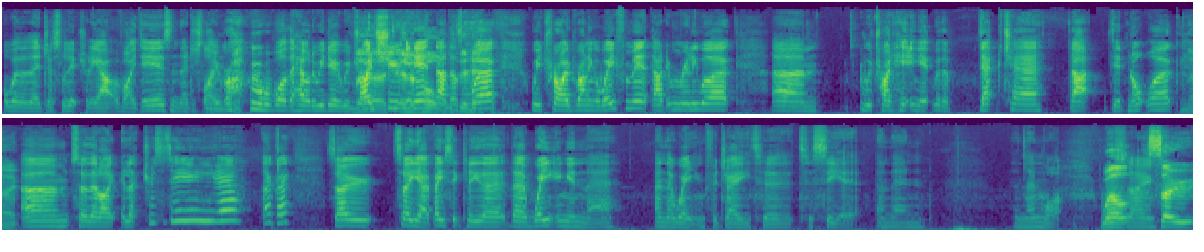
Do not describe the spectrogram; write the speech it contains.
or whether they're just literally out of ideas and they're just like, right, well, what the hell do we do? We tried shooting it, that doesn't Yeah. work. We tried running away from it, that didn't really work. Um, we tried hitting it with a deck chair, that did not work. No. Um, so they're like electricity, yeah, okay. So so yeah, basically they're they're waiting in there and they're waiting for Jay to to see it, and then and then what? Well, So- so,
